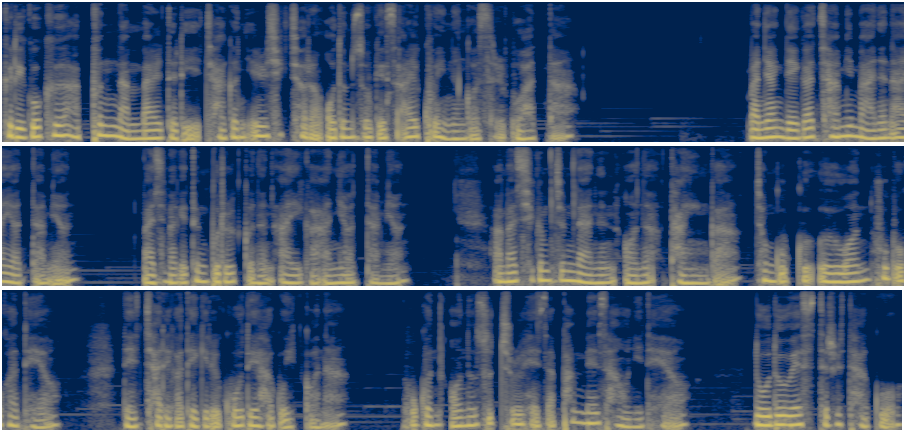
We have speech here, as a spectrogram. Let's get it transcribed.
그리고 그 아픈 낱말들이 작은 일식처럼 어둠 속에서 앓고 있는 것을 보았다. 만약 내가 잠이 많은 아이였다면, 마지막에 등불을 끄는 아이가 아니었다면, 아마 지금쯤 나는 어느 당인가 전국구 의원 후보가 되어 내 차례가 되기를 고대하고 있거나 혹은 어느 수출회사 판매 사원이 되어 노드웨스트를 타고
